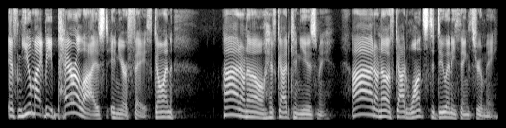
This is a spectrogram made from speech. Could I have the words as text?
If you might be paralyzed in your faith, going, I don't know if God can use me. I don't know if God wants to do anything through me.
